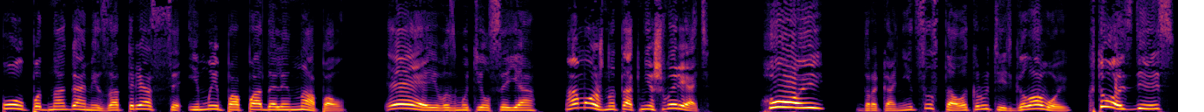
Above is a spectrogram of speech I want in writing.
Пол под ногами затрясся, и мы попадали на пол. «Эй!» — возмутился я. А можно так не швырять? Ой! Драконица стала крутить головой. Кто здесь?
